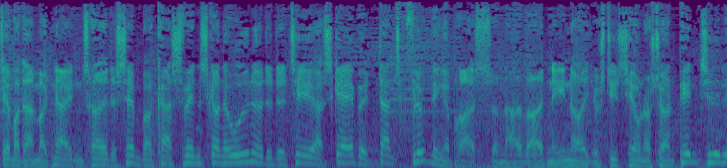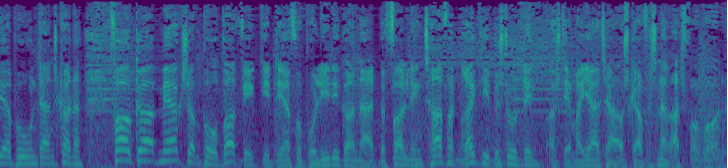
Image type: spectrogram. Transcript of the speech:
Stemmer Danmark nej den 3. december, kan svenskerne udnytte det til at skabe et dansk flygtningepres. Sådan havde været den ene justitshævner Søren Pind tidligere på ugen danskerne, for at gøre opmærksom på, hvor vigtigt det er for politikerne, at befolkningen træffer den rigtige beslutning og stemmer ja til afskaffelsen af retsforbeholdet.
